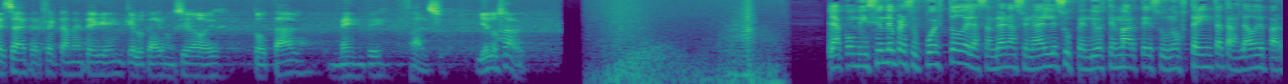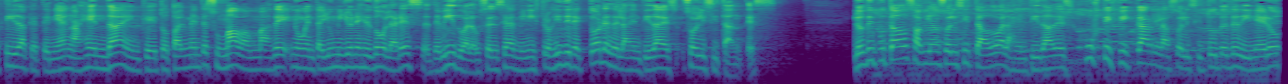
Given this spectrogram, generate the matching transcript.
Él sabe perfectamente bien que lo que ha denunciado es totalmente falso. Y él lo sabe. La Comisión de Presupuesto de la Asamblea Nacional suspendió este martes unos 30 traslados de partida que tenían en agenda en que totalmente sumaban más de 91 millones de dólares debido a la ausencia de ministros y directores de las entidades solicitantes. Los diputados habían solicitado a las entidades justificar la solicitud de dinero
